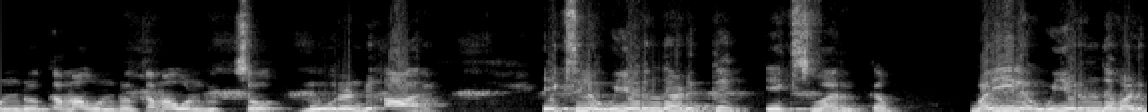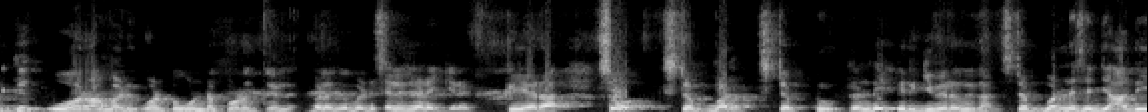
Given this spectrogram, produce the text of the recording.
ஒன்று கமா ஒன்று கமா ஒன்று. ஸோ மூ ரெண்டு ஆறு. எக்ஸில் உயர்ந்த அடுக்கு எக்ஸ் வர்க்கம். வயில உயர்ந்த வழுக்கு ஓராம் வலு. இப்போ ஒன்றை போட தேவை விளங்கப்பட்டு சரி நினைக்கிறேன்? கிளியரா so step one step two ரெண்டே பேருக்கு வரது தான். ஸ்டெப் ஒன்ல செஞ்ச அதே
